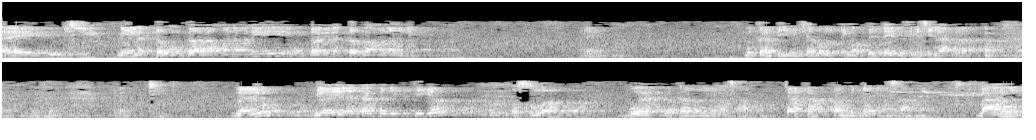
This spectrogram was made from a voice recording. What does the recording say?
Ni nak tahu muka orang mana ni? Muka ni nak tahu orang mana ni? Eh. Bukan tiga syarul Tengok betul mesti silap pula. Lalu Bila dia datang kali ketiga Rasulullah Buat perkara yang sama. Cakapkan benda yang sama. Bangun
